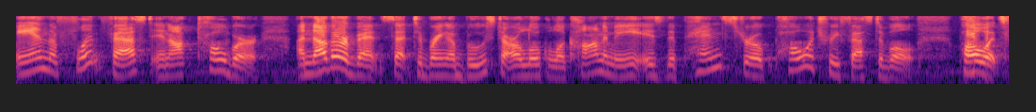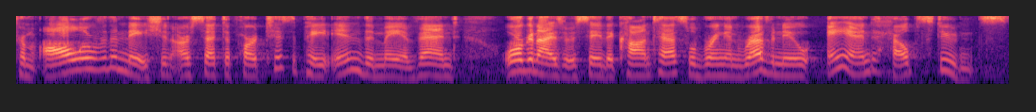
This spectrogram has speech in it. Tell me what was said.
and the Flint Fest in October. Another event set to bring a boost to our local economy is the Pen Stroke Poetry Festival. Poets from all over the nation are set to participate in the May event. Organizers say the contest will bring in revenue and help students.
